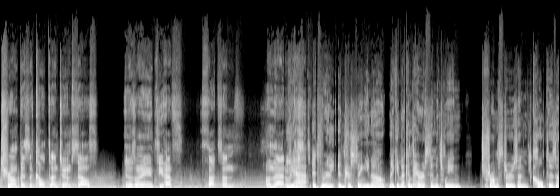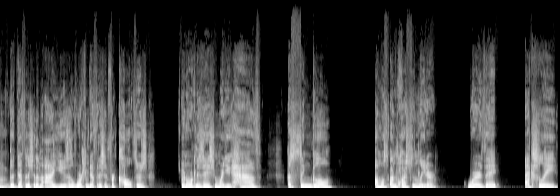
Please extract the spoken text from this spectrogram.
Trump as a cult unto himself. And I was wondering if you have thoughts on on that or yeah, just it's really interesting, you know, making that comparison between Trumpsters and cultism. The definition that I use as a working definition for cults, there's an organization where you have a single, almost unquestioned leader, where they actually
